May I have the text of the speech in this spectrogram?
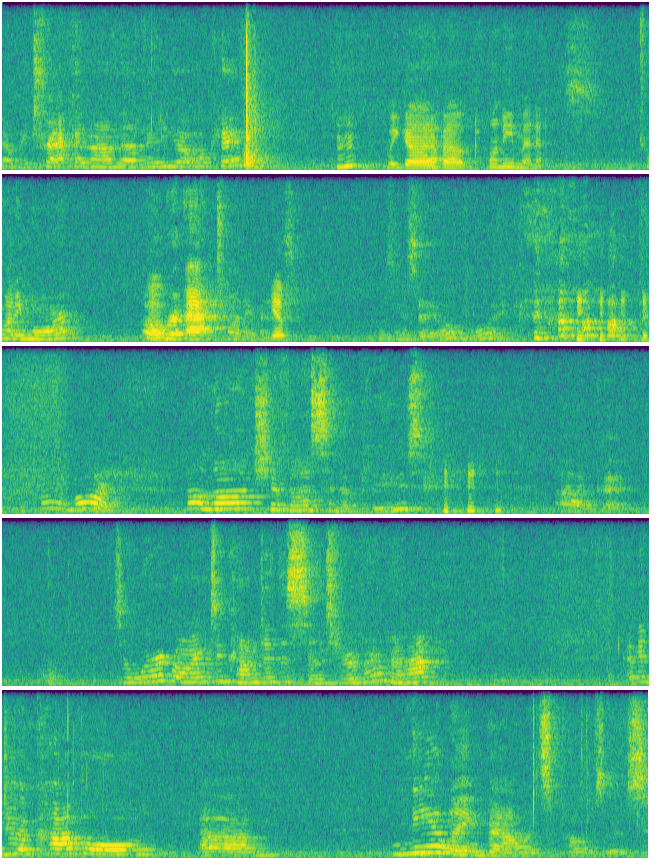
Are we tracking on the video okay? Mhm. We got about 20 minutes. 20 more? Oh, Oh. we're at 20 minutes. Yep. I was going to say, oh boy. 20 more. A long Shavasana, please. Uh, good. So we're going to come to the center of our mat. Going to do a couple um, kneeling balance poses.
